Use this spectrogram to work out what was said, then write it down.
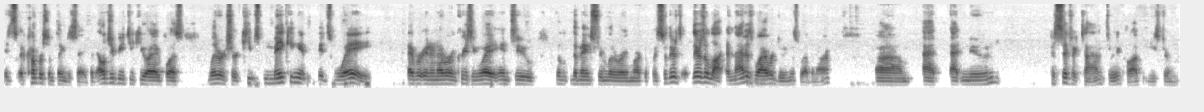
it's a cumbersome thing to say, but LGBTQIA plus literature keeps making it its way ever in an ever increasing way into the, the, mainstream literary marketplace. So there's there's a lot, and that is why we're doing this webinar um, at at noon Pacific time, three o'clock Eastern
